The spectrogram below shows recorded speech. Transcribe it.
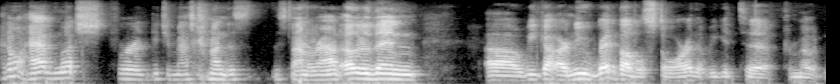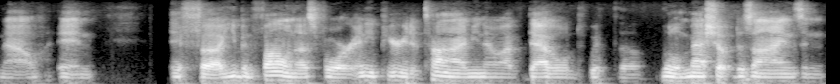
I don't have much for get your mask on this this time around, other than uh, we got our new Redbubble store that we get to promote now, and if uh, you've been following us for any period of time, you know I've dabbled with the little mashup designs, and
